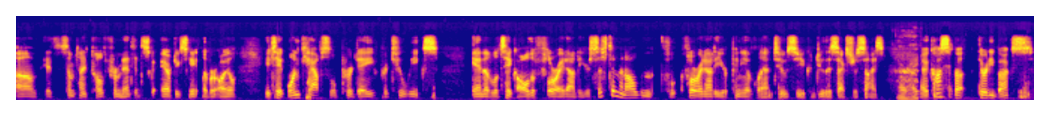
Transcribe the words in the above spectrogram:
Um, it's sometimes called fermented Arctic Skate liver oil. You take one capsule per day for two weeks, and it'll take all the fluoride out of your system and all the fl- fluoride out of your pineal gland too. So you can do this exercise. All right. It costs about 30 bucks,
